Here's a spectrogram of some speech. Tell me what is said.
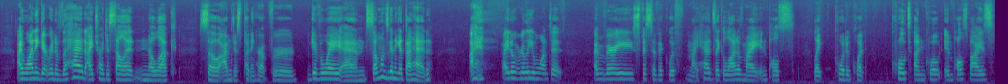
I want to get rid of the head. I tried to sell it, no luck. So I'm just putting her up for giveaway and someone's going to get that head. I I don't really want it. I'm very specific with my heads. Like a lot of my impulse like quote unquote quote unquote impulse buys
